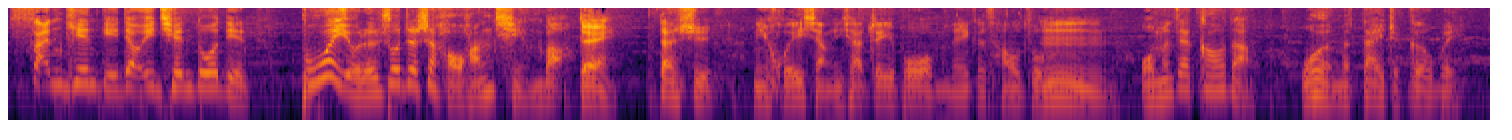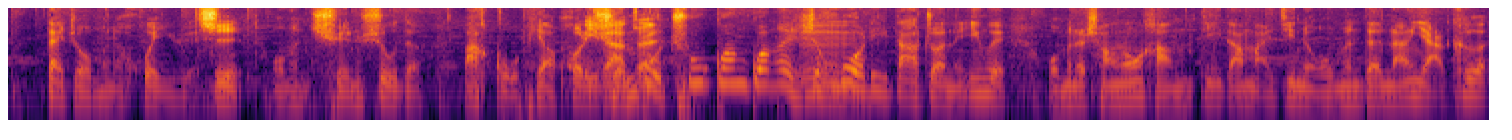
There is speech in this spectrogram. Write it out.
三天跌掉一千多点，不会有人说这是好行情吧？对。但是你回想一下这一波我们的一个操作，嗯，我们在高档，我有没有带着各位？带着我们的会员，是我们全数的把股票全部出光光，而且是获利大赚的。因为我们的长荣行低档买进的，我们的南亚科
